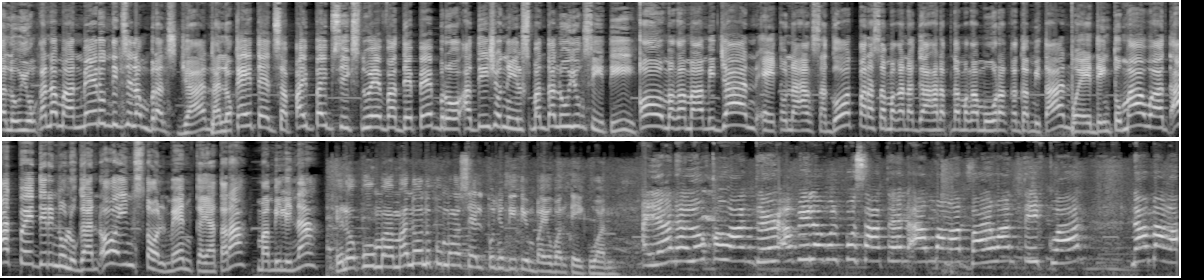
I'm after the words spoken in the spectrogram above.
Mandaluyong ka naman, meron din silang branch dyan na located sa 556 Nueva de Pebro, Addition Hills, Mandaluyong City. Oh, mga mami dyan, eto na ang sagot para sa mga naghahanap ng mga murang kagamitan. Pwedeng tumawad at pwede rin hulugan o installment. Kaya tara, mamili na. Hello po ma'am, ano-ano po mga cellphone nyo dito yung buy one take one? Ayan, hello Kawander. Available po sa atin ang mga buy one take one na mga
